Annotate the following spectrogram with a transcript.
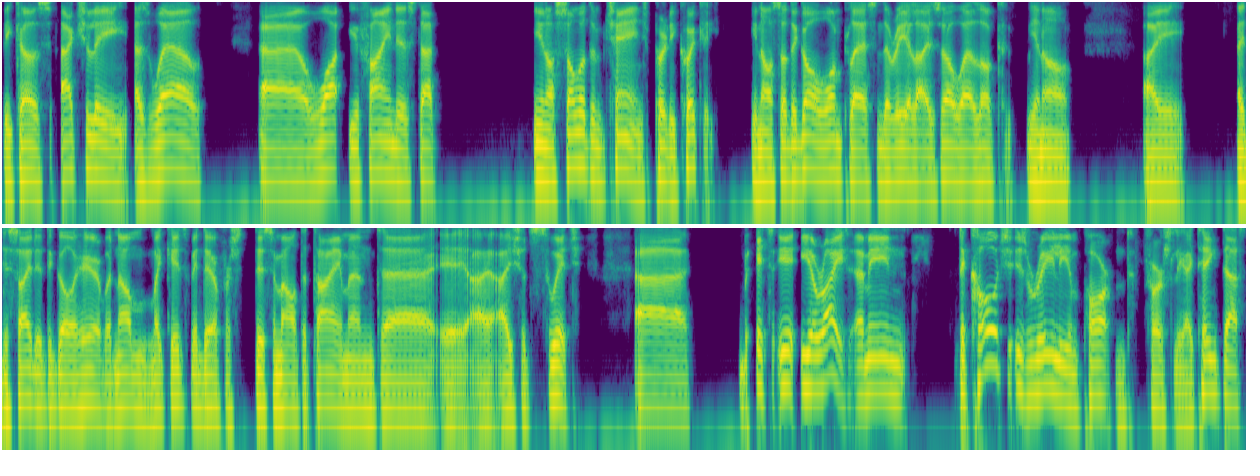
because actually, as well, uh, what you find is that you know some of them change pretty quickly. You know, so they go one place and they realize, oh well, look, you know, I I decided to go here, but now my kid's been there for this amount of time, and uh, I, I, should switch. Uh, it's it, you're right. I mean, the coach is really important. Firstly, I think that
